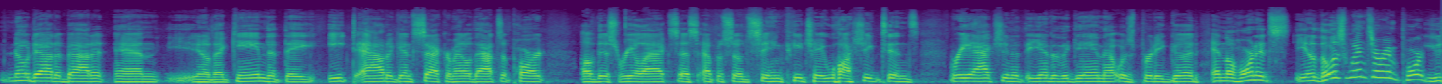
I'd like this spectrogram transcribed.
No doubt about it. And, you know, that game that they eked out against Sacramento, that's a part of this Real Access episode, seeing PJ Washington's reaction at the end of the game. That was pretty good. And the Hornets, you know, those wins are important. You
